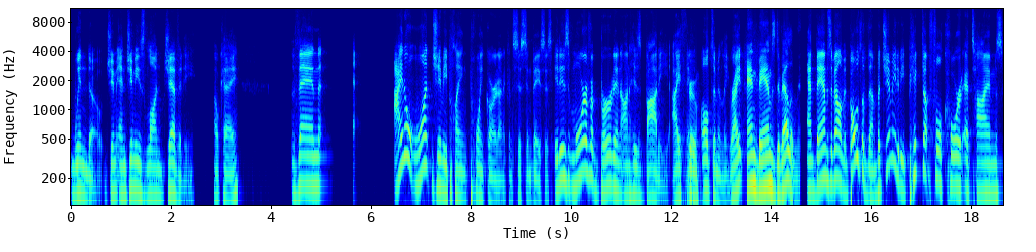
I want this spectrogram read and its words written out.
window, Jimmy and Jimmy's longevity, okay, then I don't want Jimmy playing point guard on a consistent basis. It is more of a burden on his body, I think, True. ultimately, right? And Bam's development. And Bam's development, both of them. But Jimmy to be picked up full court at times,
